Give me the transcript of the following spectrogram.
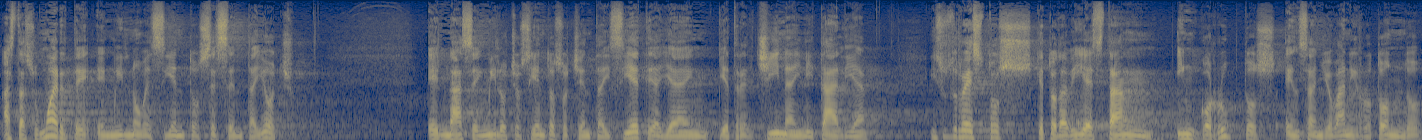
hasta su muerte en 1968. Él nace en 1887 allá en Pietrelcina, en Italia, y sus restos, que todavía están incorruptos en San Giovanni Rotondo,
